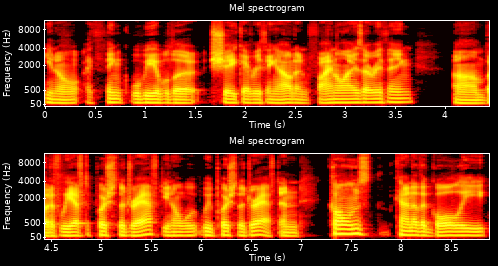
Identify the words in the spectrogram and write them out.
You know, I think we'll be able to shake everything out and finalize everything. Um, but if we have to push the draft, you know, we, we push the draft. And Cone's kind of the goalie.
